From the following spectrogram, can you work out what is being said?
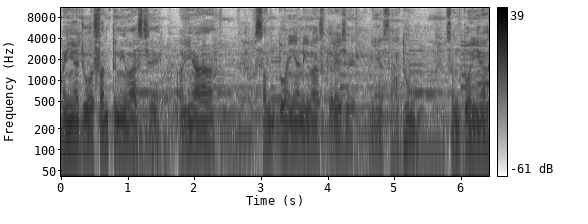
અહીંયા જુઓ, સંત નિવાસ છે. અહીંયા સંતો અહીંયા નિવાસ કરે છે. અહીંયા સાધુ સંતો અહીંયા,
